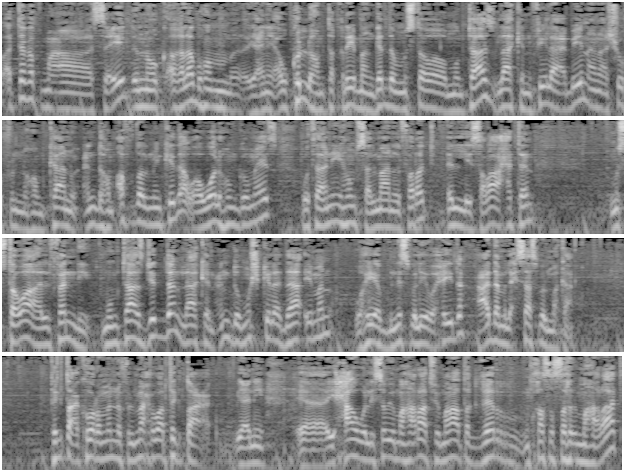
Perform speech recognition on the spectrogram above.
أتفق مع سعيد إنه أغلبهم يعني أو كلهم تقريبا قدموا مستوى ممتاز لكن في لاعبين أنا أشوف إنهم كانوا عندهم أفضل من كذا وأولهم جوميز وثانيهم سلمان الفرج اللي صراحة مستواه الفني ممتاز جدا لكن عنده مشكلة دائما وهي بالنسبة لي وحيدة عدم الإحساس بالمكان. تقطع كورة منه في المحور تقطع يعني آه، يحاول يسوي مهارات في مناطق غير مخصصة للمهارات.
